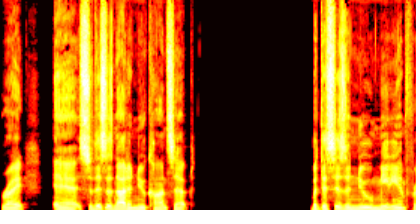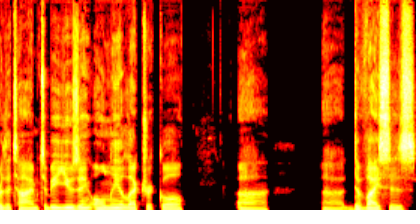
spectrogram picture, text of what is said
right? Uh, so this is not a new concept but this is a new medium for the time to be using only electrical uh, uh, devices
